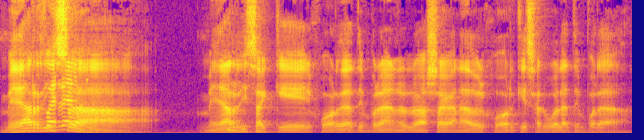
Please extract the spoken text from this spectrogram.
Me da Fue risa. Me da Mm. risa que el jugador de la temporada no lo haya ganado el jugador que salvó la temporada.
